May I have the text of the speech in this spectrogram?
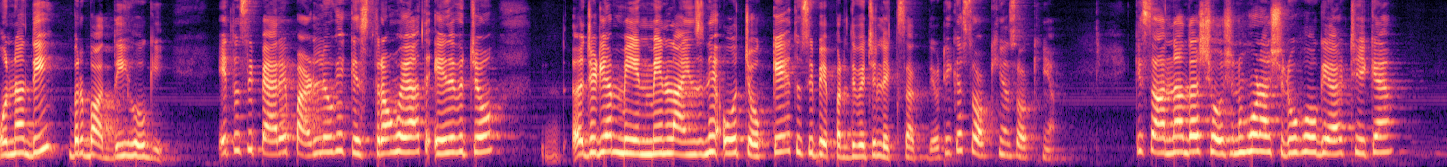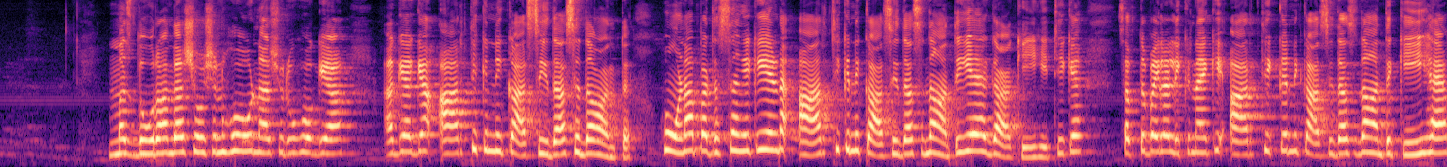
ਉਹਨਾਂ ਦੀ ਬਰਬਾਦੀ ਹੋ ਗਈ। ਇਹ ਤੁਸੀਂ ਪੈਰੇ ਪੜ੍ਹ ਲਿਓਗੇ ਕਿਸ ਤਰ੍ਹਾਂ ਹੋਇਆ ਅਤੇ ਇਹਦੇ ਵਿੱਚੋਂ ਜਿਹੜੀਆਂ ਮੇਨ ਮੇਨ ਲਾਈਨਸ ਨੇ ਉਹ ਚੁੱਕ ਕੇ ਤੁਸੀਂ ਪੇਪਰ ਦੇ ਵਿੱਚ ਲਿਖ ਸਕਦੇ ਹੋ, ਠੀਕ ਹੈ? ਸੌਖੀਆਂ ਸੌਖੀਆਂ। ਕਿਸਾਨਾਂ ਦਾ ਸ਼ੋਸ਼ਣ ਹੋਣਾ ਸ਼ੁਰੂ ਹੋ ਗਿਆ, ਠੀਕ ਹੈ? ਮਜ਼ਦੂਰਾਂ ਦਾ ਸ਼ੋਸ਼ਣ ਹੋਣਾ ਸ਼ੁਰੂ ਹੋ ਗਿਆ। ਅੱਗੇ ਅੱਗੇ ਆਰਥਿਕ ਨਿਕਾਸੀ ਦਾ ਸਿਧਾਂਤ। ਹੁਣ ਆਪਾਂ ਦੱਸਾਂਗੇ ਕਿ ਜਿਹੜਾ ਆਰਥਿਕ ਨਿਕਾਸੀ ਦਾ ਸਿਧਾਂਤ ਹੀ ਹੈਗਾ ਕੀ ਹੀ, ਠੀਕ ਹੈ? ਸਭ ਤੋਂ ਪਹਿਲਾਂ ਲਿਖਣਾ ਹੈ ਕਿ ਆਰਥਿਕ ਨਿਕਾਸੀ ਦਾ ਸਿਧਾਂਤ ਕੀ ਹੈ?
